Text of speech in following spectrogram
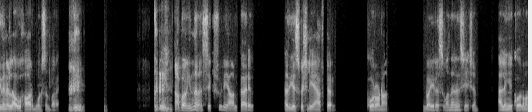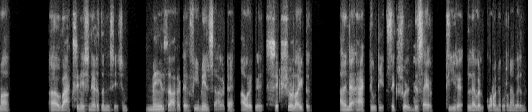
ഇതിന് ലവ് ഹോർമോൺസ് എന്ന് പറയാം. അപ്പൊ ഇന്ന് സെക്ഷലി ആൾക്കാർ അത് എസ്പെഷ്യലി ആഫ്റ്റർ കൊറോണ വൈറസ് വന്നതിന് ശേഷം അല്ലെങ്കിൽ കൊറോണ വാക്സിനേഷൻ എടുത്തതിന് ശേഷം മെയിൽസ് ആകട്ടെ ഫീമെയിൽസ് ആകട്ടെ അവർക്ക് സെക്ഷുവൽ ആയിട്ട് അതിന്റെ ആക്ടിവിറ്റി സെക്ഷുവൽ ഡിസൈർ തീരെ ലെവൽ കുറഞ്ഞു കുറഞ്ഞാ വരുന്നത്.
